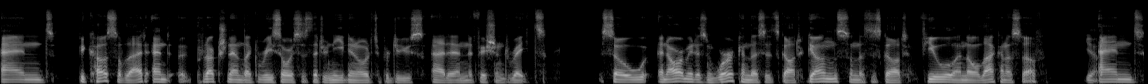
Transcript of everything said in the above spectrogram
And because of that, and uh, production and like resources that you need in order to produce at an efficient rate. So an army doesn't work unless it's got guns, unless it's got fuel and all that kind of stuff. Yeah. And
